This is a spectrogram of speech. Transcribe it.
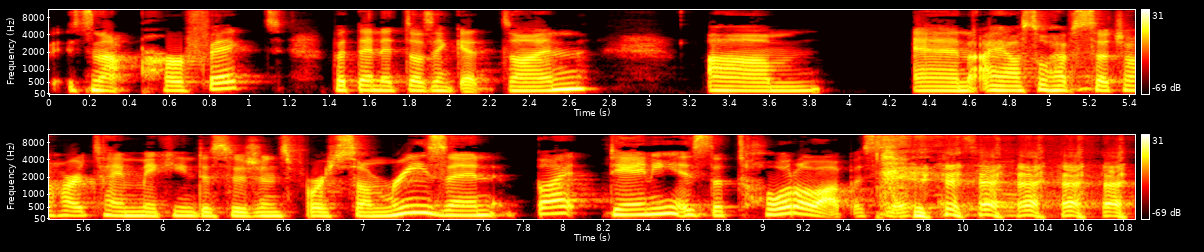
it's not perfect, but then it doesn't get done, um, and I also have such a hard time making decisions for some reason. But Danny is the total opposite. So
